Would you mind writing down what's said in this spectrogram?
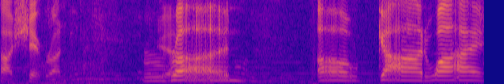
Oh shit, run. Yeah. Run! Oh god, why?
